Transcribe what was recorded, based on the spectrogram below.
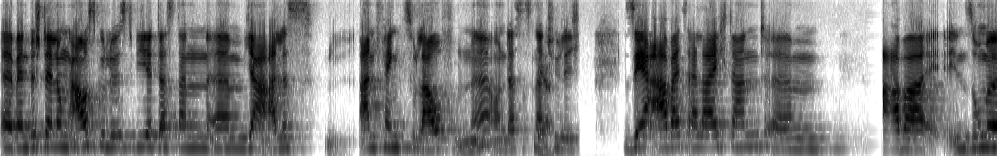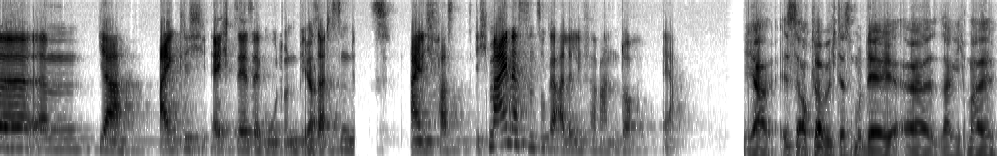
äh, wenn Bestellungen ausgelöst wird, dass dann ähm, ja alles anfängt zu laufen. Ne? Und das ist Ja. natürlich sehr arbeitserleichternd. Ähm, aber in Summe, ähm, ja, eigentlich echt sehr, sehr gut. Und wie Ja. gesagt, es sind eigentlich fast, ich meine, es sind sogar alle Lieferanten, doch, ja. Ja, ist auch, glaube ich, das Modell, äh, sage ich mal,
